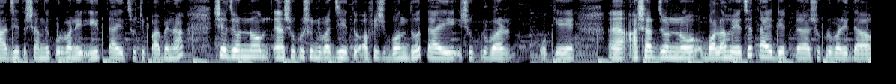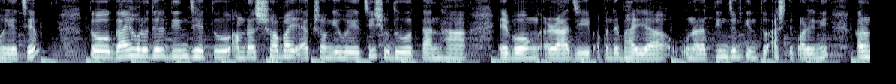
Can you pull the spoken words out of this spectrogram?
আর যেহেতু সামনে কুরবানির ঈদ, তাই ছুটি পাবে না। সেজন্য শুক্র শনিবার যেহেতু অফিস বন্ধ, তাই শুক্রবার ওকে আসার জন্য বলা হয়েছে। তাই ডেটটা শুক্রবারই দেওয়া হয়েছে। তো গায়ে হলুদের দিন যেহেতু আমরা সবাই একসঙ্গে হয়েছি, শুধু তানহা এবং রাজীব, আপনাদের ভাইয়া, ওনারা তিনজন কিন্তু আসতে পারেনি কারণ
